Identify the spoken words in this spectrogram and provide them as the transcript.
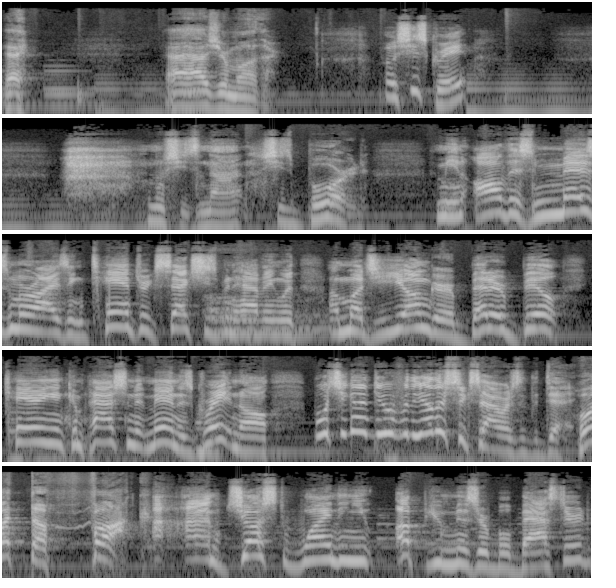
Hey, uh, how's your mother? Oh, she's great. No, she's not. She's bored. I mean, all this mesmerizing tantric sex she's been having with a much younger, better built, caring, and compassionate man is great and all, but what's she gonna do for the other six hours of the day? What the fuck? I- I'm just winding you up, you miserable bastard.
